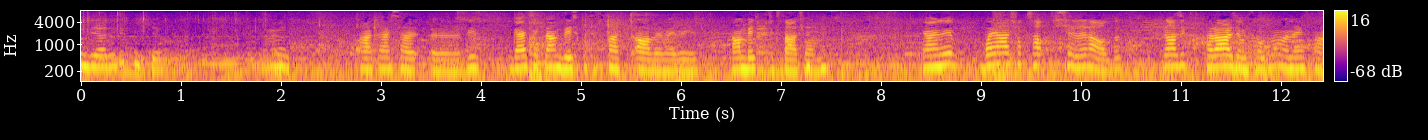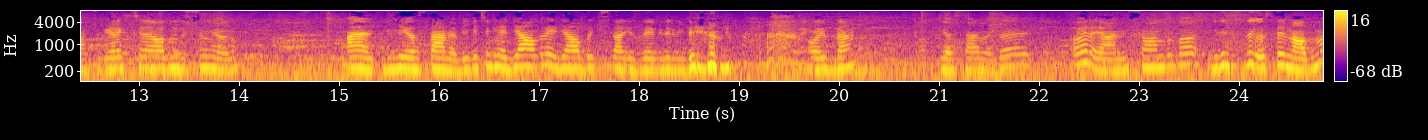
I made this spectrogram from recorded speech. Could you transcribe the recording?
Unutma bir yer dedik mi ki? Arkadaşlar e, biz gerçekten 5,5 saat AVM'deyiz. Tam 5,5 saat olmuş. Yani bayağı çok tatlı şeyler aldık. Birazcık para harcamış oldum ama neyse artık. Gereksiz şeyler aldığımı düşünmüyorum. Aynen Bilge gösterme. Bilge çünkü hediye aldı ve hediye aldığı kişiler izleyebilir videoyu. o yüzden göstermedi. Öyle yani. Şu anda da gidince size gösterin aldığımı.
